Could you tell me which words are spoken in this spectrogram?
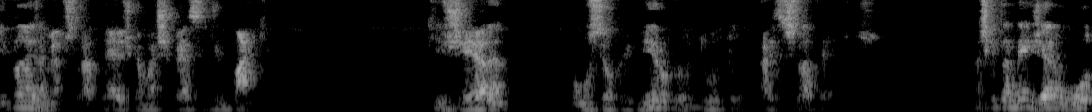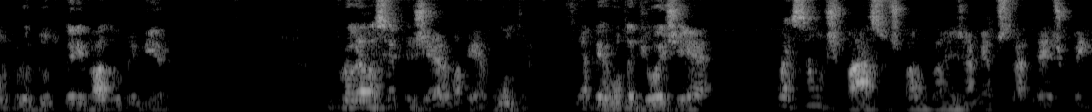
que planejamento estratégico é uma espécie de máquina que gera como seu primeiro produto as estratégias, mas que também gera um outro produto derivado do primeiro. O programa sempre gera uma pergunta, e a pergunta de hoje é: quais são os passos para um planejamento estratégico bem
